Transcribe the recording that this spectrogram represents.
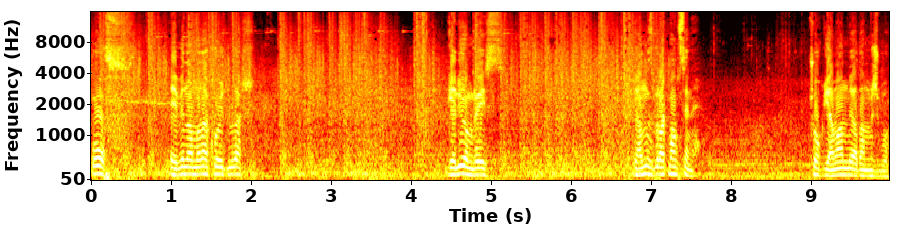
Of. Evin amına koydular. Geliyorum reis. Yalnız bırakmam seni. Çok yaman bir adammış bu.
